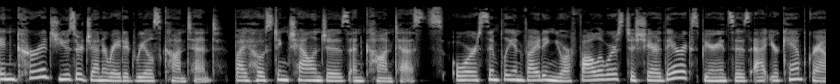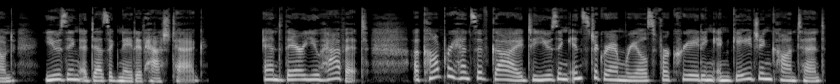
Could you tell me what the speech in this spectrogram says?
Encourage user-generated Reels content by hosting challenges and contests, or simply inviting your followers to share their experiences at your campground using a designated hashtag. And there you have it, a comprehensive guide to using Instagram Reels for creating engaging content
